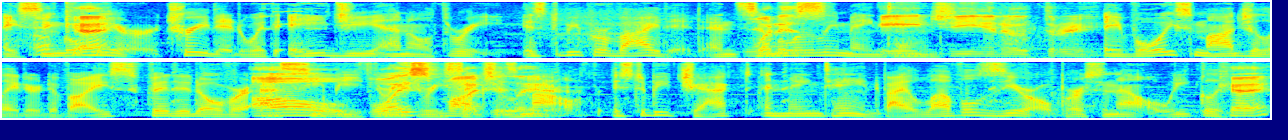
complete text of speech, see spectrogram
A single Okay. mirror treated with AgNO3 is to be provided and similarly maintained. AgNO3? A voice modulator device fitted over Oh, SCP-336's mouth is to be checked and maintained by Level 0 personnel weekly. Okay.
